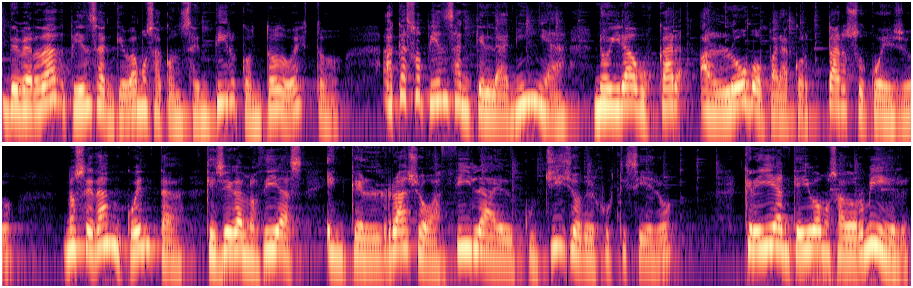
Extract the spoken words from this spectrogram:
¿De verdad piensan que vamos a consentir con todo esto? ¿Acaso piensan que la niña no irá a buscar al lobo para cortar su cuello? ¿No se dan cuenta que llegan los días en que el rayo afila el cuchillo del justiciero? Creían que íbamos a dormir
